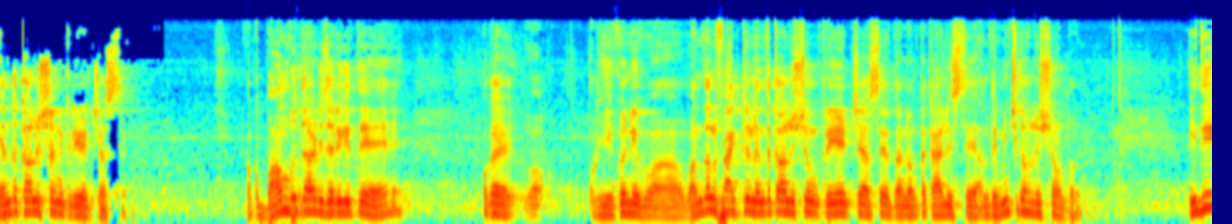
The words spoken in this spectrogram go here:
ఎంత కాలుష్యాన్ని క్రియేట్ చేస్తాయి. ఒక బాంబు దాడి జరిగితే ఒక కొన్ని వందల ఫ్యాక్టరీలు ఎంత కాలుష్యం క్రియేట్ చేస్తే దాన్ని అంతా కాలిస్తే అంత మించి కాలుష్యం ఉంటుంది. ఇది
